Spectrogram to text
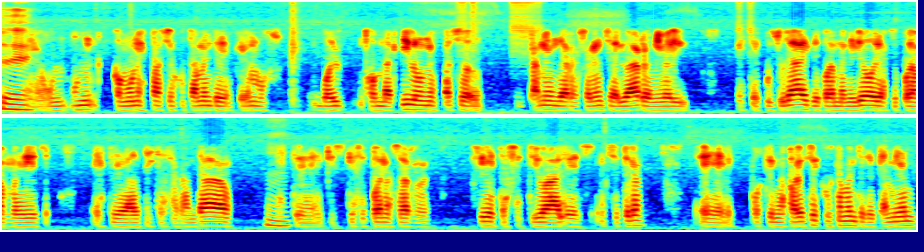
eh, un, como un espacio justamente, queremos convertirlo en un espacio también de referencia del barrio a nivel este cultural, que puedan venir obras, que puedan venir este artistas a cantar, mm. este, que, se puedan hacer fiestas, festivales, etcétera, eh, porque nos parece justamente que también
